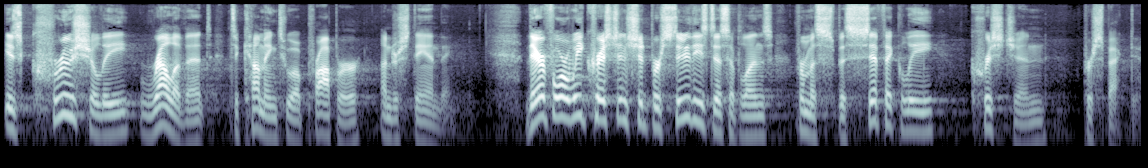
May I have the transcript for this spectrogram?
is crucially relevant to coming to a proper understanding. Therefore, we Christians should pursue these disciplines from a specifically Christian perspective.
